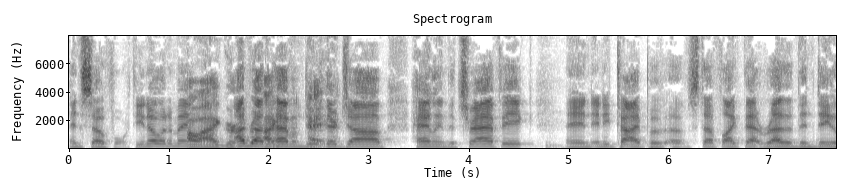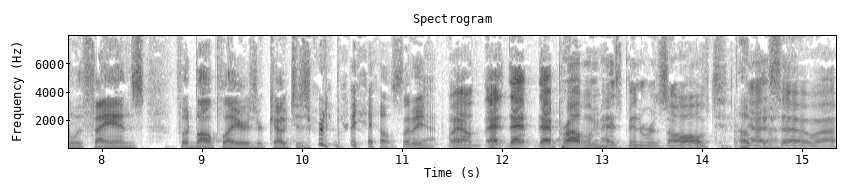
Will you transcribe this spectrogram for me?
and so forth. You know what I mean? Oh, I agree. I'd rather I- have them doing I- their job, handling the traffic and any type of, of stuff like that, rather than dealing with fans, football players, or coaches or anybody else. I mean. Well, that that that problem has been resolved. Okay. Uh, so uh,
